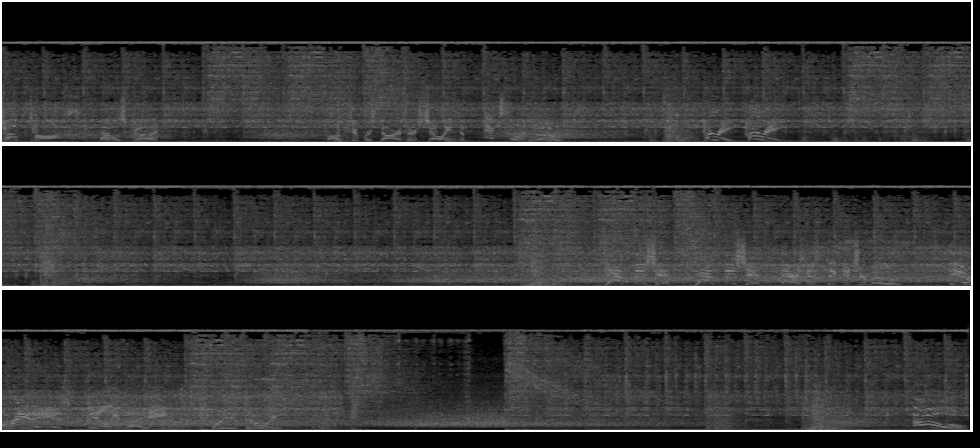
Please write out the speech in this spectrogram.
Choke toss! That was good. Both superstars are showing some excellent moves. Hurry, hurry! Tazmission! There's his signature move. The arena is feeling the heat. What are you doing? Oh!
